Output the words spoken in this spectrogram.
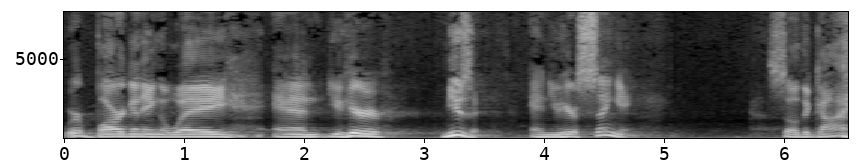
We're bargaining away, and you hear music and you hear singing. So the guy,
